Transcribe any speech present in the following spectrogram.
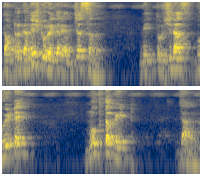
डॉक्टर गणेश गोवेकर यांच्यासह मी तुळशीदास भोईटे मुक्तपीठ जालना.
